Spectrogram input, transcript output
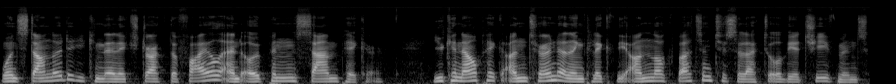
Once downloaded, you can then extract the file and open SAM Picker. You can now pick unturned and then click the unlock button to select all the achievements,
